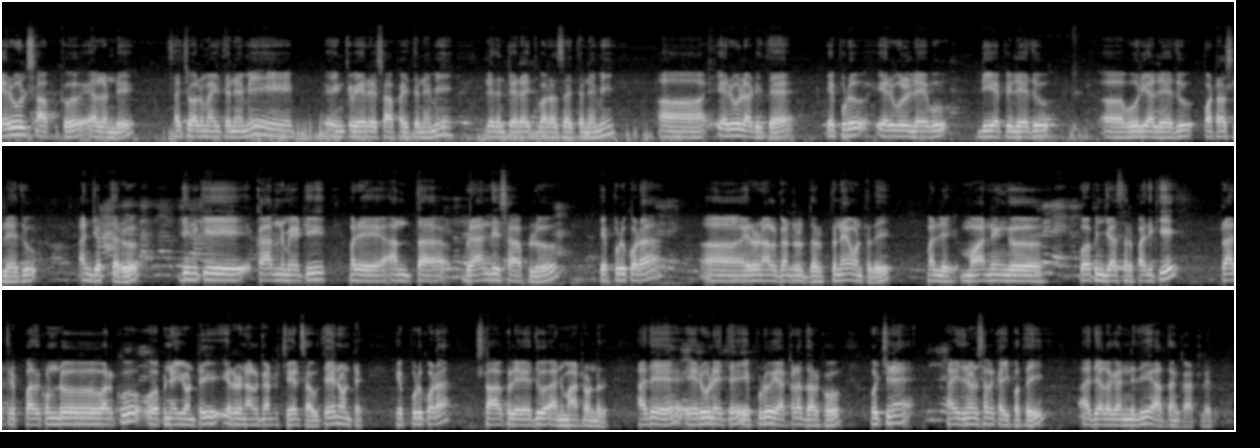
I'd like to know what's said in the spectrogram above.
ఎరువుల షాప్కు వెళ్ళండి. సచివాలయం అయితేనేమి ఇంక వేరే షాప్ అయితేనేమి లేదంటే రైతు భరోసా అయితేనేమి ఎరువులు అడిగితే ఎప్పుడు ఎరువులు లేవు డిఏపి లేదు ఊరియా యూరియా లేదు పొటాష్ లేదు అని చెప్తారు. దీనికి కారణం ఏంటి? మరి అంత బ్రాందీ షాపులు ఎప్పుడు కూడా ఇరవై నాలుగు గంటలు దొరుకుతూనే ఉంటుంది. మళ్ళీ మార్నింగ్ ఓపెన్ చేస్తారు పదికి రాత్రి పదకొండు వరకు ఓపెన్ అయ్యి ఉంటాయి. ఇరవై నాలుగు గంటలు సేల్స్ అవుతూనే ఉంటాయి. ఎప్పుడు కూడా స్టాక్ లేదు అని మాట ఉండదు. అదే ఎరువులు అయితే ఎప్పుడు ఎక్కడ దొరకవు. వచ్చిన ఐదు నిమిషాలకు అయిపోతాయి. అది ఎలాగన్నది అర్థం కావట్లేదు.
